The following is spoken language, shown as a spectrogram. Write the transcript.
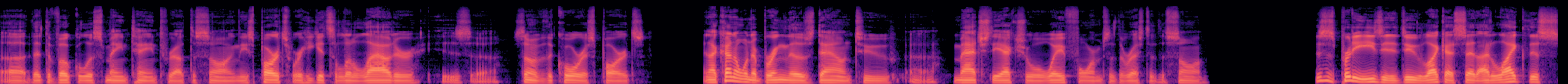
uh, that the vocalist maintained throughout the song. These parts where he gets a little louder is uh, some of the chorus parts. And I kind of want to bring those down to uh, match the actual waveforms of the rest of the song. This is pretty easy to do. Like I said, I like this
